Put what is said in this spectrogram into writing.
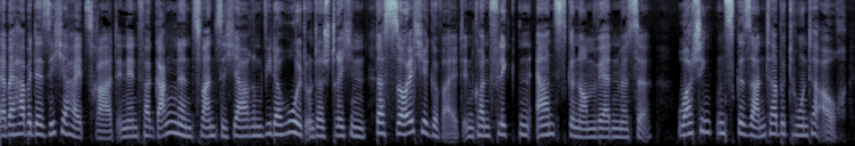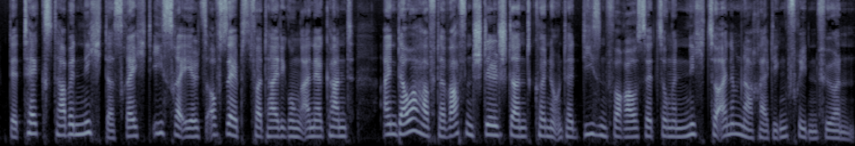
Dabei habe der Sicherheitsrat in den vergangenen 20 Jahren wiederholt unterstrichen, dass solche Gewalt in Konflikten ernst genommen werden müsse. Washingtons Gesandter betonte auch, der Text habe nicht das Recht Israels auf Selbstverteidigung anerkannt. Ein dauerhafter Waffenstillstand könne unter diesen Voraussetzungen nicht zu einem nachhaltigen Frieden führen.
